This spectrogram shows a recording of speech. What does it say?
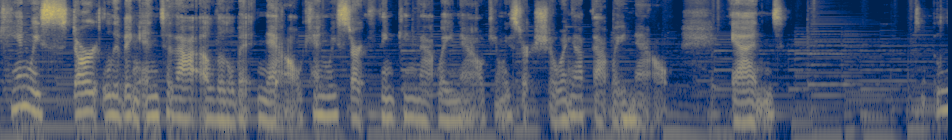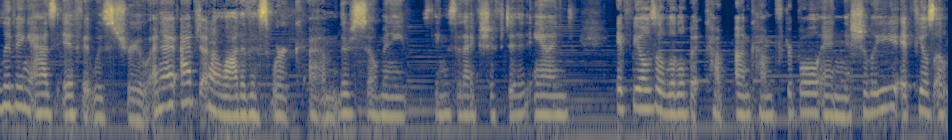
can we start living into that a little bit now? Can we start thinking that way now? Can we start showing up that way now? And living as if it was true. And I, I've done a lot of this work. Um, there's so many things that I've shifted, and it feels a little bit com- uncomfortable initially. It feels a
